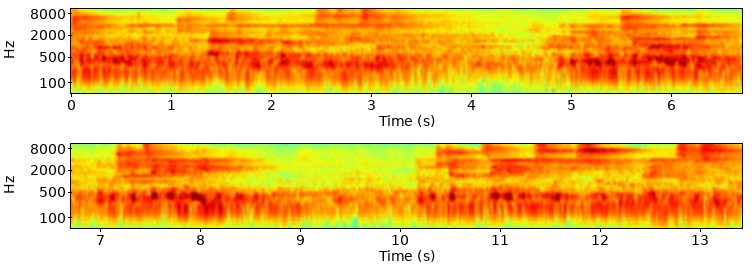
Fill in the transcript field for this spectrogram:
вшановувати, тому що так заповідав Ісус Христос. Будемо його вшановувати, тому що це є ми. Тому що це є ми в своїй суті, в українській суті.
